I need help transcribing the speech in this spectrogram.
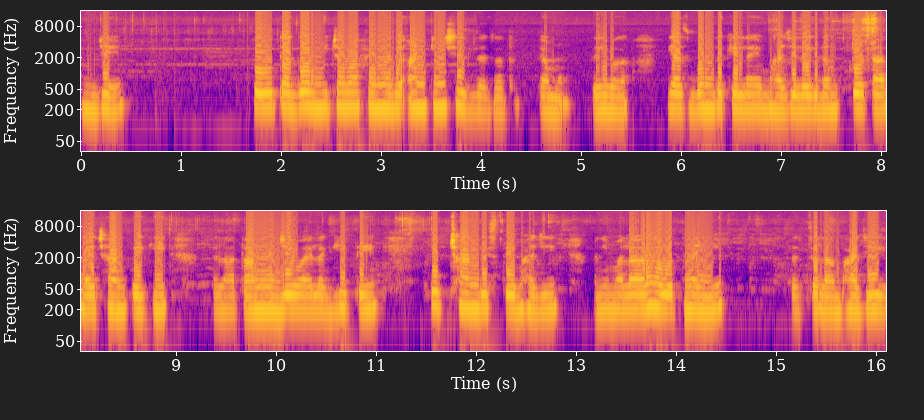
म्हणजे तो त्या गरमीच्या वाफेमध्ये आणखीन शिजला जातो. त्यामुळे. हे बघा गॅस बंद केलाय भाजीला एकदम कट आलाय छानपैकी. त्याला आता आम्ही जेवायला घेते. खूप छान दिसते भाजी आणि मला राहत नाहीये. तर चला भाजी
